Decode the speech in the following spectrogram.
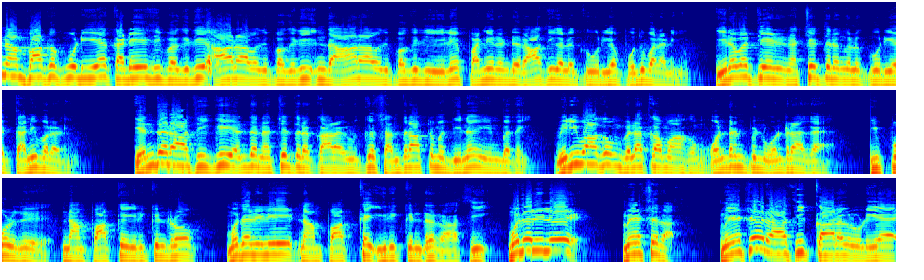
நாம் பார்க்கக்கூடிய கடைசி பகுதி ஆறாவது பகுதி. இந்த ஆறாவது பகுதியிலே பன்னிரண்டு ராசிகளுக்கு உரிய பொது பலனையும் இருபத்தி ஏழு நட்சத்திரங்களுக்கு உரிய தனி பலனையும் எந்த ராசிக்கு எந்த நட்சத்திரக்காரர்களுக்கு சந்திராஷ்டம தினம் என்பதை விரிவாகவும் விளக்கமாகவும் ஒன்றன் பின் ஒன்றாக இப்பொழுது நாம் பார்க்க இருக்கின்றோம். முதலிலே நாம் பார்க்க இருக்கின்ற ராசி முதலிலே மேஷராசி மேஷ ராசிக்காரர்களுடைய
